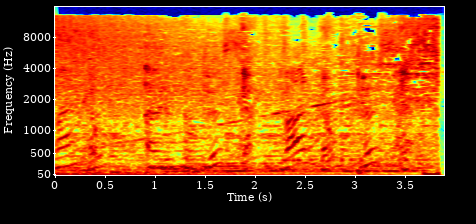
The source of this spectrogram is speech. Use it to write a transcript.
Valpus. Örnsköldsvik. Valpus.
